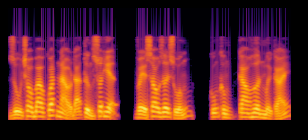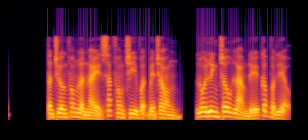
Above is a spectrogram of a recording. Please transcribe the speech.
dù cho bao quát nào đã từng xuất hiện, về sau rơi xuống, cũng không cao hơn mười cái. Tần trường phong lần này sắc phong chi vật bên trong, lôi linh châu làm đế cấp vật liệu,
